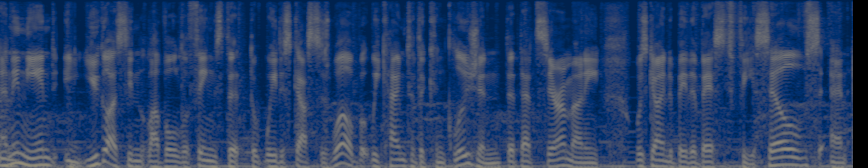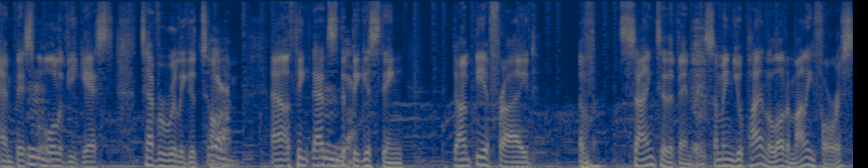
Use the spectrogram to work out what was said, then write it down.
And in the end, you guys didn't love all the things that, that we discussed as well, but we came to the conclusion that that ceremony was going to be the best for yourselves and, and best for all of your guests to have a really good time. And I think that's the Yeah. biggest thing. Don't be afraid of saying to the vendors. I mean, you're paying a lot of money for us.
